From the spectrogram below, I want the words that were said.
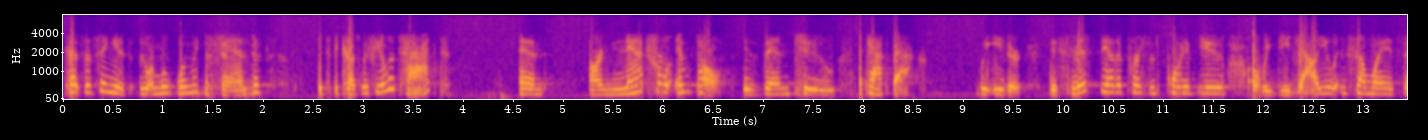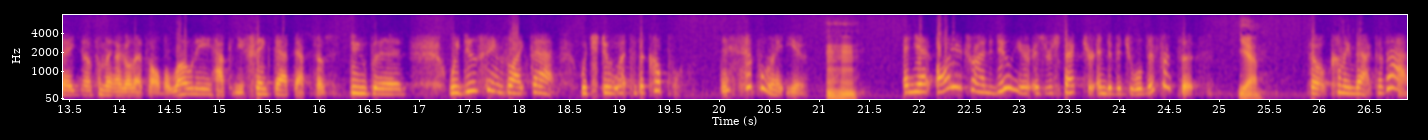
Because the thing is, when we- when we defend, it's because we feel attacked, and our natural impulse is then to attack back. We either dismiss the other person's point of view, or we devalue it in some way and say, you know, something like, "Oh, that's all baloney. How can you think that? That's so stupid." We do things like that, which do what to the couple? They separate you. hmm And yet, all you're trying to do here is respect your individual differences. Yeah. So coming back to that,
